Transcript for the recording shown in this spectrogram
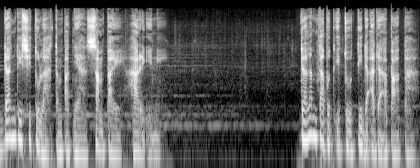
Dan di situlah tempatnya sampai hari ini. Dalam tabut itu tidak ada apa-apa,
